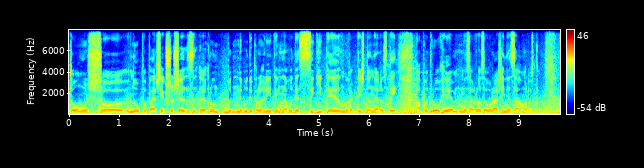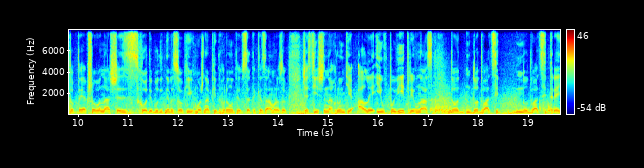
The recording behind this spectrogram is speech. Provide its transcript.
тому, що, ну, по-перше, якщо ще е, ґрунт не буде прогрітий, вона буде сидіти, ну, практично не рости. А по-друге, загроза ураження заморозком. Тобто, якщо вона ще сходи будуть невисокі, їх можна підгорнути, все-таки заморозок частіше на ґрунті, але і в повітрі в нас до, до 20, ну, 23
